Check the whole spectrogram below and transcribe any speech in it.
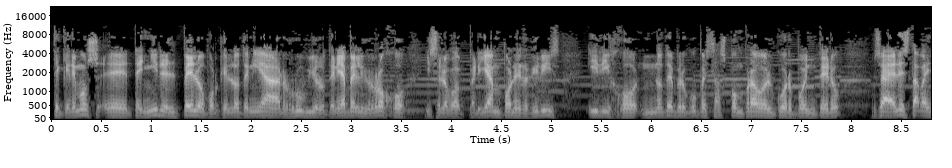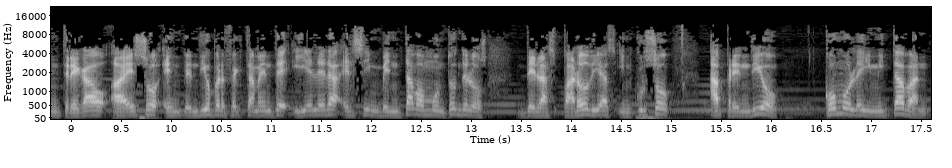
te queremos eh, teñir el pelo, porque él lo tenía rubio, lo tenía pelirrojo, y se lo querían poner gris, y dijo, no te preocupes, has comprado el cuerpo entero. O sea, él estaba entregado a eso, entendió perfectamente, y él era, él se inventaba un montón de los, de las parodias, incluso aprendió cómo le imitaban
